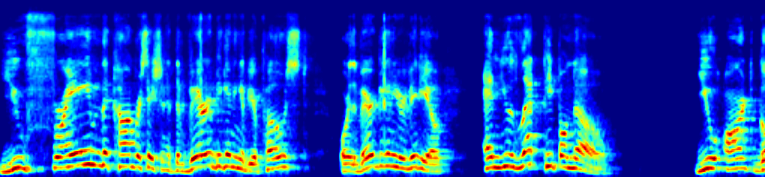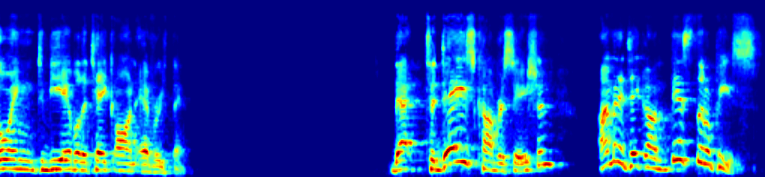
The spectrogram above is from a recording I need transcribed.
You frame the conversation at the very beginning of your post or the very beginning of your video, and you let people know you aren't going to be able to take on everything. That today's conversation, I'm going to take on this little piece.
